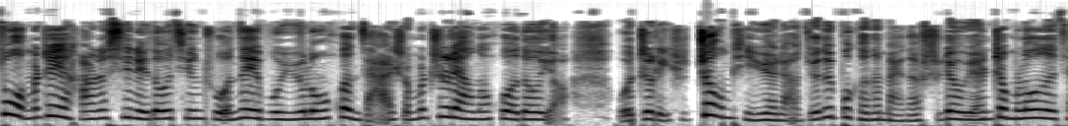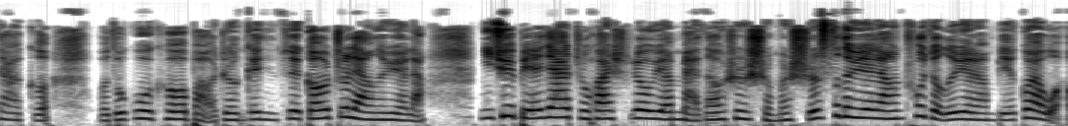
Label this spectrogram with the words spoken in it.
做我们这一行的心里都清楚，内部鱼龙混杂，什么质量的货都有。我这里是正品月亮，绝对不可能买到十六元这么 low 的价格。我的顾客，我保证给你最高质量的月亮。你去别家只花十六元买到是什么十四的月亮、初九的月亮，别怪我。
